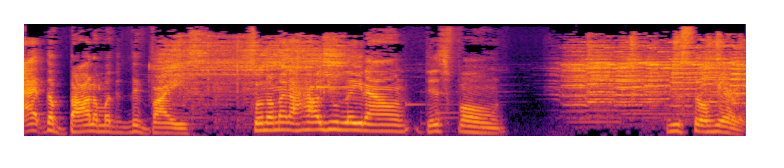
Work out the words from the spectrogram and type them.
at the bottom of the device. So no matter how you lay down this phone, you still hear it.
